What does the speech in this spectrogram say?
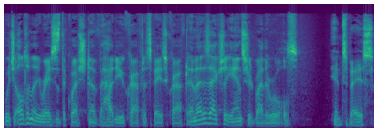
Which ultimately raises the question of how do you craft a spacecraft? And that is actually answered by the rules. In space.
